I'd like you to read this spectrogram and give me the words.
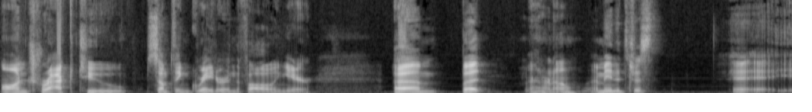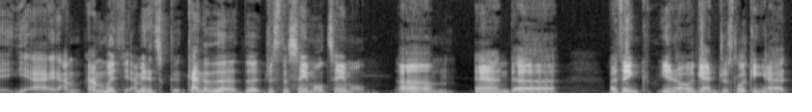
on track to something greater in the following year. Um, but I don't know. I mean, it's just uh, yeah, I'm I'm with you. I mean, it's kind of the the just the same old same old. Um, and uh, I think you know, again, just looking at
